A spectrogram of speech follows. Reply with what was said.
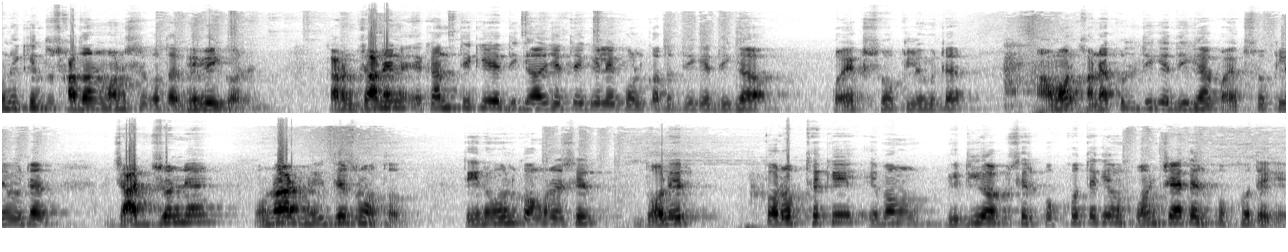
উনি কিন্তু সাধারণ মানুষের কথা ভেবেই করেন। কারণ জানেন এখান থেকে দীঘা যেতে গেলে কলকাতা থেকে দীঘা কয়েকশো কিলোমিটার, আমার খানাকুল থেকে দীঘা কয়েকশো কিলোমিটার। যার জন্যে ওনার নির্দেশ মতো তৃণমূল কংগ্রেসের দলের তরফ থেকে এবং বিডিও অফিসের পক্ষ থেকে এবং পঞ্চায়েতের পক্ষ থেকে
